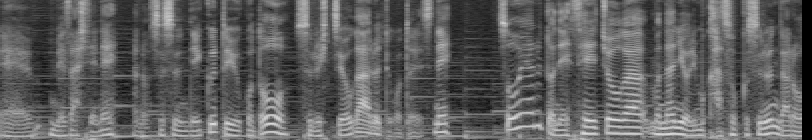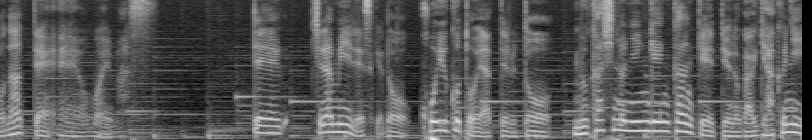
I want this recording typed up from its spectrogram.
えー、目指してねあの進んでいくということをする必要があるということですね。そうやるとね成長が、ま、何よりも加速するんだろうなって、えー、思います。でちなみにですけどこういうことをやってると昔の人間関係っていうのが逆に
